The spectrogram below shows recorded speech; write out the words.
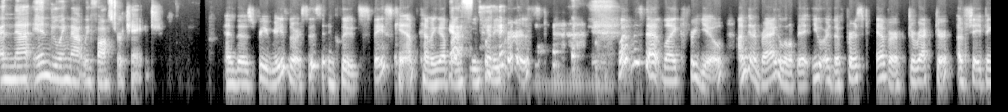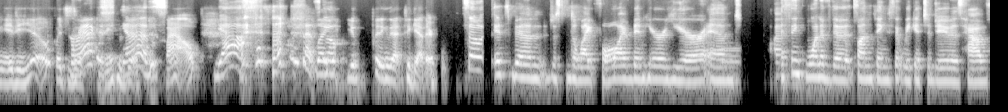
And that in doing that, we foster change. And those free resources include Space Camp coming up yes. on June 21st. what was that like for you? I'm going to brag a little bit. You are the first ever director of Shaping EDU, which Correct. is yes. Wow. Yeah. what was that like so, you putting that together? So it's been just delightful. I've been here a year and I think one of the fun things that we get to do is have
